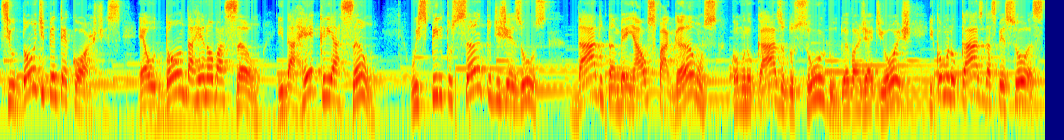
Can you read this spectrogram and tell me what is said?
se o dom de Pentecostes é o dom da renovação e da recriação, o Espírito Santo de Jesus, dado também aos pagãos, como no caso do surdo do evangelho de hoje, e como no caso das pessoas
